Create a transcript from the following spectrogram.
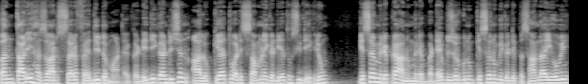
45000 ਸਿਰਫ ਇਹਦੀ ਡਿਮਾਂਡ ਹੈ ਗੱਡੀ ਦੀ ਕੰਡੀਸ਼ਨ ਆ ਲੋਕੀ ਆ, ਤੁਹਾਡੇ ਸਾਹਮਣੇ ਗੱਡੀ ਆ, ਤੁਸੀਂ ਦੇਖ ਰਹੇ ਹੋ। ਕਿਸੇ ਮੇਰੇ ਭਰਾ ਨੂੰ, ਮੇਰੇ ਵੱਡੇ ਬਜ਼ੁਰਗ ਨੂੰ, ਕਿਸੇ ਨੂੰ ਵੀ ਗੱਡੀ ਪਸੰਦ ਆਈ ਹੋਵੇ,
